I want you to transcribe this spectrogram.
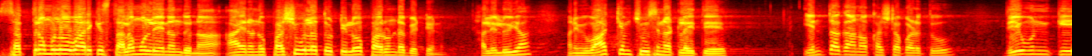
సత్రములో వారికి స్థలము లేనందున ఆయనను పశువుల తొట్టిలో పరుండబెట్టెను. హల్లెలూయ. మనం ఈ వాక్యం చూసినట్లయితే ఎంతగానో కష్టపడుతూ దేవునికి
